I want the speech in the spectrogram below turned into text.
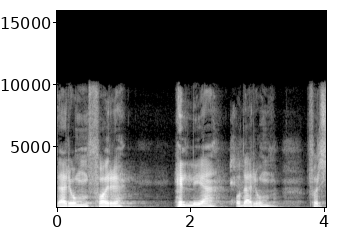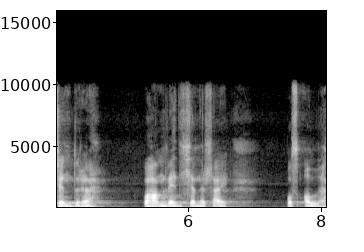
Det er rom for hellige, og det er rom for syndere. Og han vedkjenner seg oss alle.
